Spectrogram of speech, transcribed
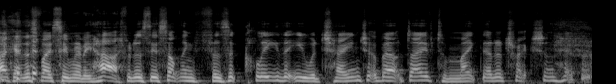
Okay, this may seem really harsh, but is there something physically that you would change about Dave to make that attraction happen?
